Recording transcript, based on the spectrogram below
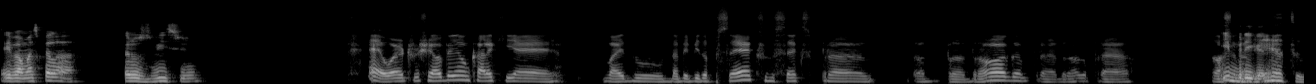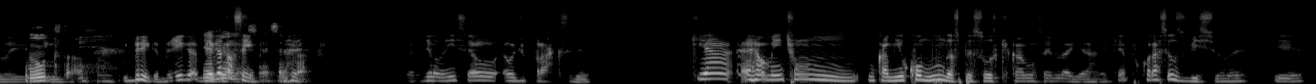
ele vai mais pela, pelos vícios, né? É, o Arthur Shelby é um cara que é. Vai do, da bebida pro sexo, do sexo pra, pra, pra droga, pra droga pra. E briga, E, Luta também. E briga, briga, briga tá sempre. é, sempre tá. A violência é o, é o de praxe dele. Que é, é realmente um, um caminho comum das pessoas que acabam saindo da guerra, né? Que é procurar seus vícios, né? Que,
